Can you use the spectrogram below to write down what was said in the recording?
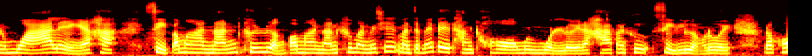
น้ำว้าอะไรอย่างเงี้ยค่ะ สีประมาณนั้นคือเหลืองประมาณนั้นคือมันไม่ใช่มันจะไม่ไปทางทองหมุนๆเลยนะคะ มันคือสีเหลืองเลย แล้วก็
